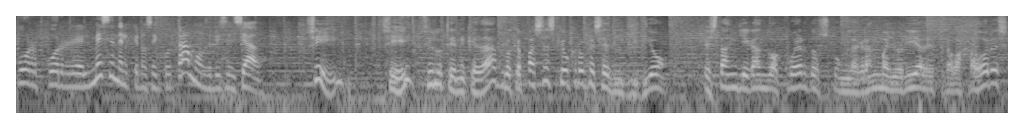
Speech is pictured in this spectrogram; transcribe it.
por, por el mes en el que nos encontramos, licenciado. Sí, sí, sí lo tiene que dar. Lo que pasa es que yo creo que se dividió. Están llegando a acuerdos con la gran mayoría de trabajadores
